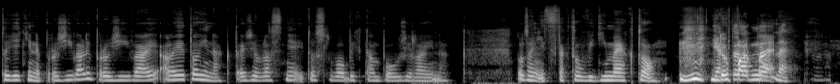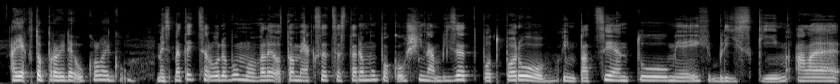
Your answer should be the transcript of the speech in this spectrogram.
to děti neprožívali, prožívají, ale je to jinak. Takže vlastně i to slovo bych tam použila jinak. No to nic, tak to uvidíme, jak to, jak dopadne. to dopadne. A jak to projde u kolegů. My jsme teď celou dobu mluvili o tom, jak se cesta domů pokouší nabízet podporu svým pacientům, jejich blízkým, ale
